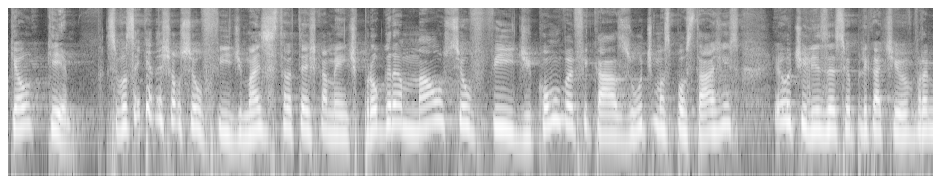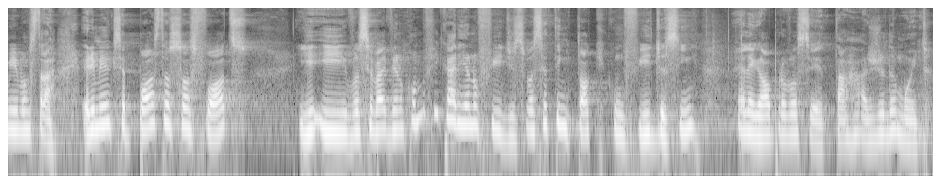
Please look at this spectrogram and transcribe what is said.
que é o quê? Se você quer deixar o seu feed mais estrategicamente, programar o seu feed, como vai ficar as últimas postagens, eu utilizo esse aplicativo para me mostrar. Ele meio que você posta as suas fotos e, e, você vai vendo como ficaria no feed. Se você tem toque com feed assim, é legal para você, tá? Ajuda muito.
